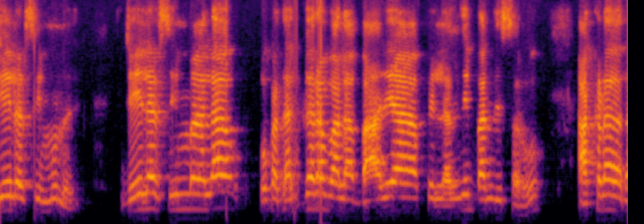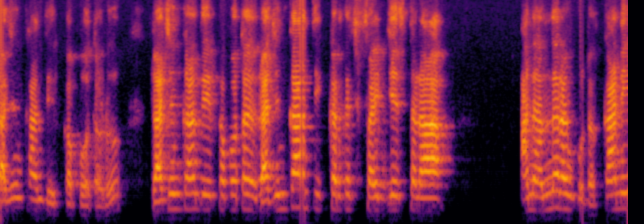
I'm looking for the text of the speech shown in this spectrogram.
జైలర్ సినిమా ఉన్నది. జైలర్ సినిమాలో ఒక దగ్గర వాళ్ళ భార్య పిల్లల్ని బంధిస్తారు. అక్కడ రజనీకాంత్ ఇరుక్కపోతాడు. రజనీకాంత్ ఇకపోతే రజనీకాంత్ ఇక్కడికి వచ్చి ఫైట్ చేస్తాడా అని అందరు అనుకుంటారు. కానీ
